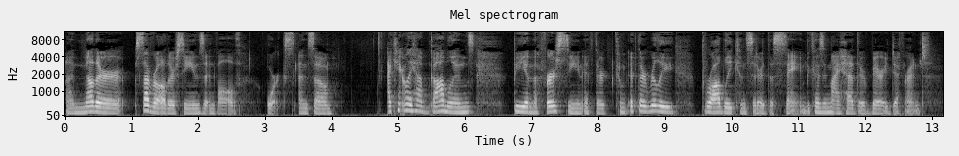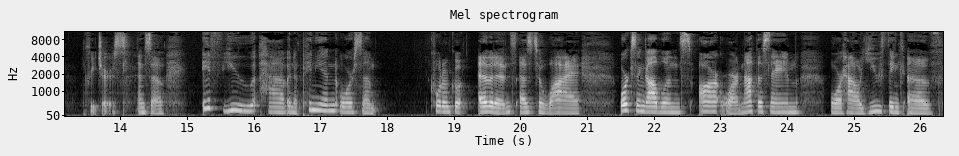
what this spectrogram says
another, several other scenes that involve orcs. And so I can't really have goblins be in the first scene if they're if they're really broadly considered the same because in my head they're very different creatures. And so if you have an opinion or some quote unquote evidence as to why orcs and goblins are or are not the same, or how you think of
